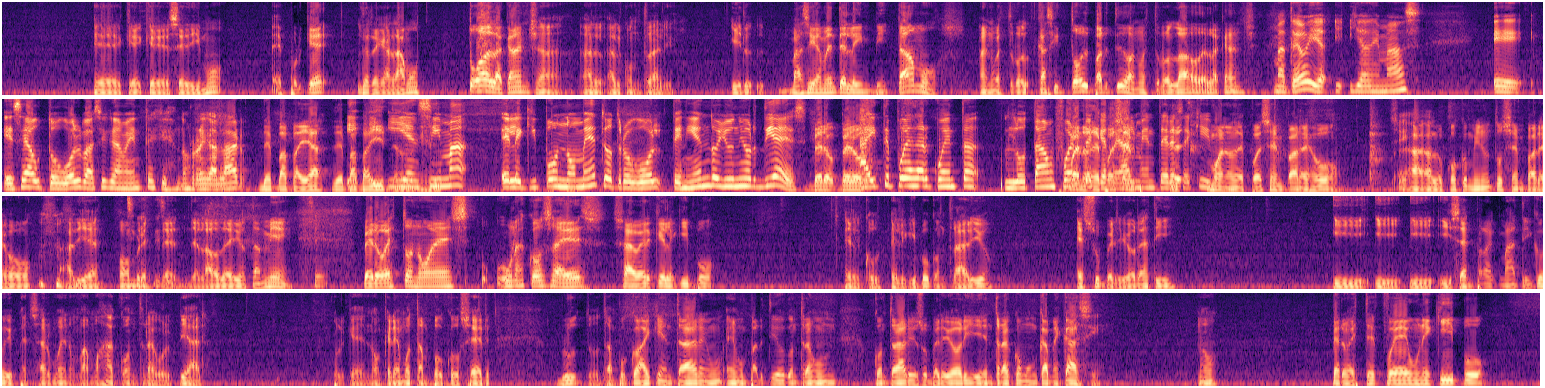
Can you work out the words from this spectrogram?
eh, que, que cedimos es porque le regalamos toda la cancha al, al contrario. Y básicamente le invitamos a nuestro, casi todo el partido a nuestro lado de la cancha. Mateo, y- y además, eh, ese autogol básicamente que nos regalaron. De papaya, de papayita. Y, encima el equipo no mete otro gol teniendo Junior 10. Pero, pero, Ahí te puedes dar cuenta lo tan fuerte que se- realmente era ese equipo. Bueno, después se emparejó. Sí. A, a los pocos minutos se emparejó a 10 hombres Sí, sí. de- del lado de ellos también. Pero esto no es. Una cosa es saber que el equipo. El, el equipo contrario es superior a ti. Y, y- y- y ser pragmático y pensar, bueno, vamos a contragolpear. Porque no queremos tampoco ser brutos. Tampoco hay que entrar en un, en un partido contra un contrario superior y entrar como un kamikaze. ¿No? Pero este fue un equipo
